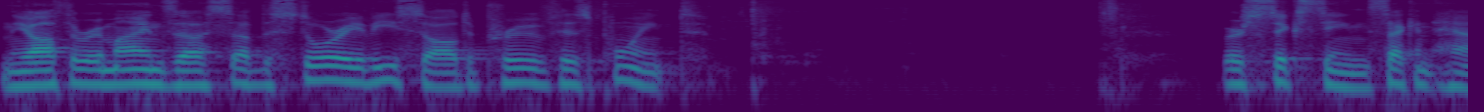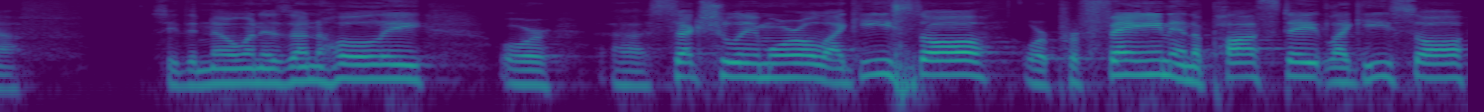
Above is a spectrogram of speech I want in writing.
And the author reminds us of the story of Esau to prove his point. Verse 16, second half. See that no one is unholy or uh, sexually immoral like Esau, or profane and apostate like Esau,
